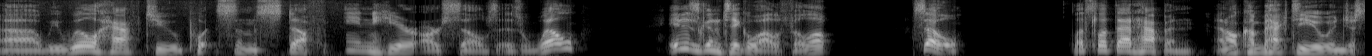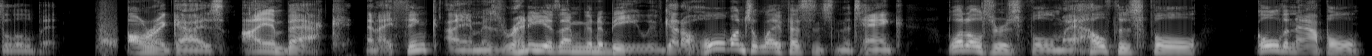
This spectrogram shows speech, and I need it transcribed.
uh, we will have to put some stuff in here ourselves as well. It is going to take a while to fill up. So, let's let that happen, and I'll come back to you in just a little bit. Alright, guys, I am back, and I think I am as ready as I'm going to be. We've got a whole bunch of life essence in the tank. Blood altar is full, my health is full, golden apple,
